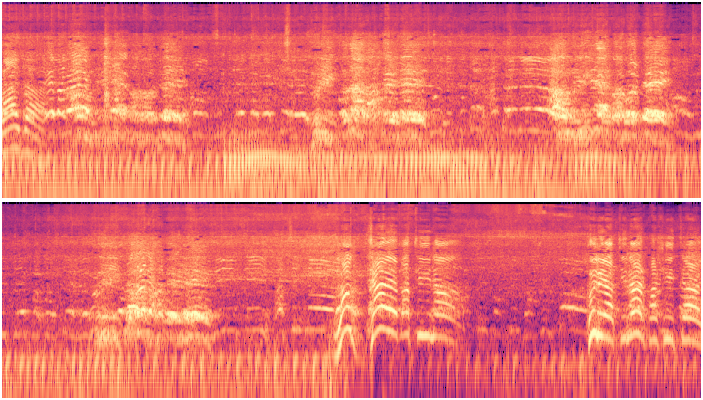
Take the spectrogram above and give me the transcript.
বাই যা লজ্জায় বাঁচি না। খুলে আছি না ফাঁসি চাই।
